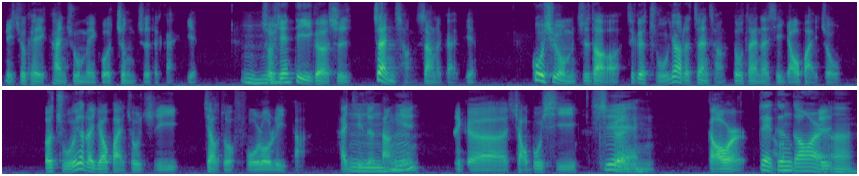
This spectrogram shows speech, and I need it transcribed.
你就可以看出美国政治的改变。嗯，首先第一个是战场上的改变。过去我们知道啊，这个主要的战场都在那些摇摆州。而主要的摇摆州之一叫做佛罗里达，还记得当年那个小布希跟高尔，对，跟高尔，嗯，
